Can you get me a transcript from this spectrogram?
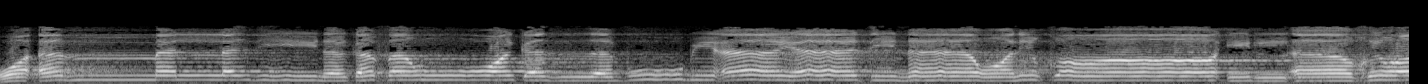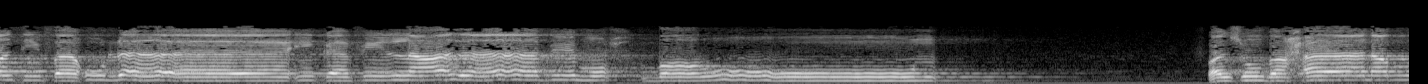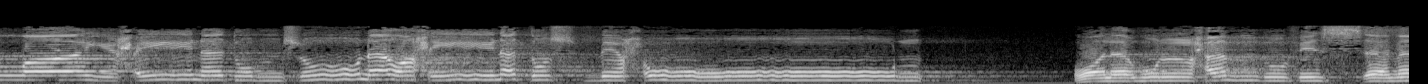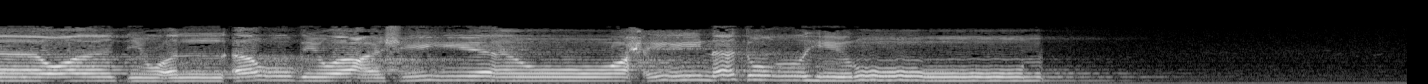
وأما الذين كفروا وكذبوا بآياتنا ولقاء الآخرة فأولئك في العذاب محضرون فسبحان الله حين تمسون وحين تصبحون وله الحمد في السماوات والأرض وعشيا وحين تظهرون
